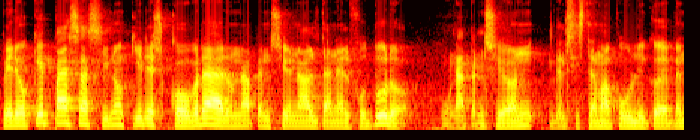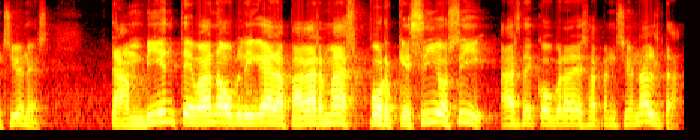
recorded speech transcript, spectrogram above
Pero ¿qué pasa si no quieres cobrar una pensión alta en el futuro? Una pensión del sistema público de pensiones. ¿También te van a obligar a pagar más porque sí o sí has de cobrar esa pensión alta?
